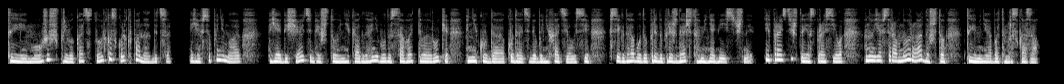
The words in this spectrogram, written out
Ты можешь привыкать столько, сколько понадобится. Я все понимаю. Я обещаю тебе, что никогда не буду совать твои руки никуда, куда тебе бы не хотелось, и всегда буду предупреждать, что у меня месячные. И прости, что я спросила, но я все равно рада, что ты мне об этом рассказал.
